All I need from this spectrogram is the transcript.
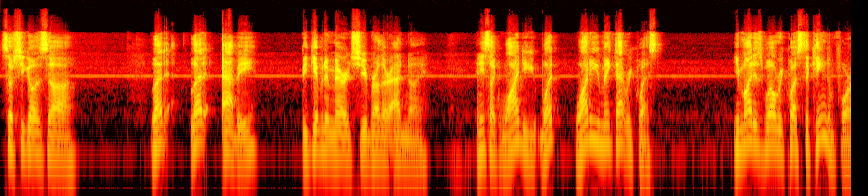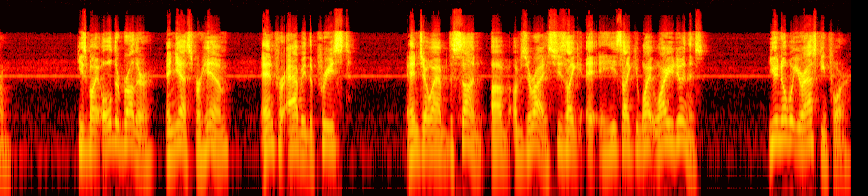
So she goes, uh, let let Abby be given in marriage to your brother Adonijah. And he's like, Why do you what? Why do you make that request? You might as well request the kingdom for him. He's my older brother, and yes, for him and for Abby, the priest, and Joab, the son of, of Zeruiah. She's like, eh, he's like, why, why are you doing this? You know what you're asking for.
